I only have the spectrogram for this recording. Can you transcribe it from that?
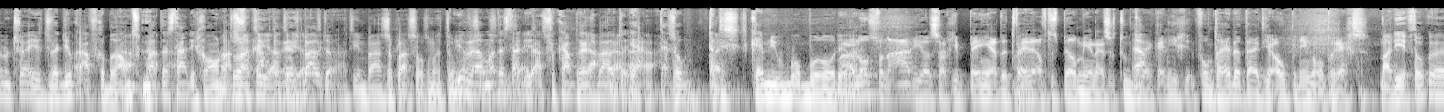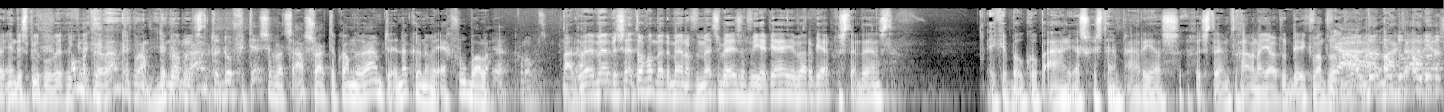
Willem II. Dat werd hij ook afgebrand. maar daar staat hij gewoon als Toen had hij, verkapte had, hij, rechts had, buiten. hij, had hij een basisplaats mij toen. Jawel, maar daar staat als verkapt rechts Ja, buiten. ja, Ja, ja, ja. dat is ook. Dat is, ik heb hem niet op beoordelen. Maar los van Arias zag je Peña de tweede helft het spel meer naar zich toe Ja. trekken. En die vond de hele tijd die openingen op rechts. Nou, die heeft ook eh, in de spiegel weer Omdat gekeken. er ruimte kwam. Er de kwam ruimte door Vitesse wat ze afzwakte, kwam de ruimte. En dan kunnen we echt voetballen. Ja, klopt. Nou, we, we zijn toch al met de man of the match bezig. Wie heb jij, waar heb jij op gestemd, Ernst? Ik heb ook op Arias gestemd. Arias gestemd. Dan gaan we naar jou toe, Dick. Want wat Ja, ook ook Arias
